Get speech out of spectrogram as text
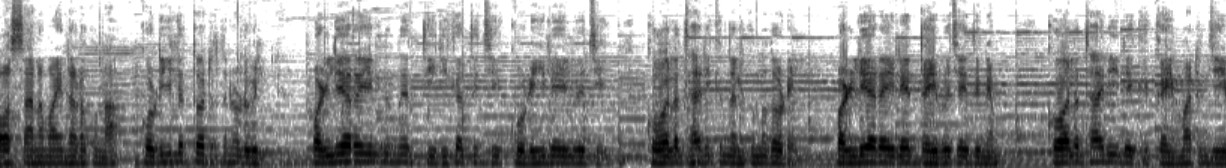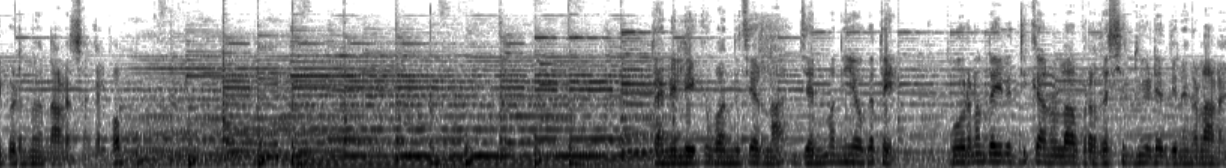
അവസാനമായി നടക്കുന്ന കൊടിയിലത്തോറ്റത്തിനൊടുവിൽ പള്ളിയറയിൽ നിന്ന് തിരികത്തിച്ച് കൊടിയിലയിൽ വെച്ച് കോലധാരിക്ക് നൽകുന്നതോടെ പള്ളിയറയിലെ ദൈവചൈതന്യം കോലധാരിയിലേക്ക് കൈമാറ്റം ചെയ്യപ്പെടുന്നു എന്നാണ് സങ്കല്പം. തന്നിലേക്ക് വന്നു ചേർന്ന ജന്മനിയോഗത്തെ പൂർണതയിലെത്തിക്കാനുള്ള വ്രതശുദ്ധിയുടെ ദിനങ്ങളാണ്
